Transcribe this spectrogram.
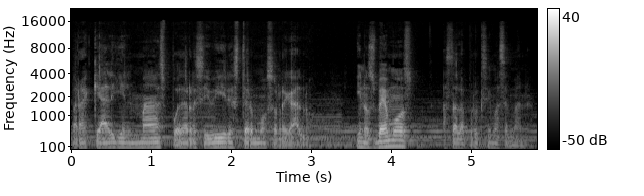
para que alguien más pueda recibir este hermoso regalo. Y nos vemos hasta la próxima semana.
